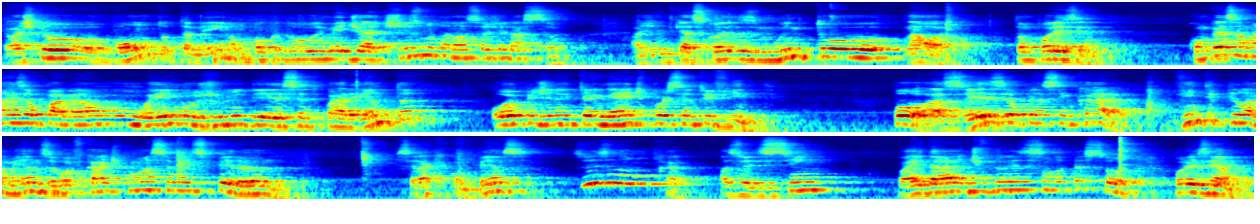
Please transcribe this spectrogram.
Eu acho que o, o ponto também é um pouco do imediatismo da nossa geração. A gente quer as coisas muito na hora. Então, por exemplo, compensa mais eu pagar um Whey no julho de 140 ou eu pedir na internet por 120? Pô, às vezes eu penso assim, cara, 20 pila menos, eu vou ficar tipo uma semana esperando. Será que compensa? Às vezes não, cara. Às vezes sim. Vai dar a individualização da pessoa. Por exemplo,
